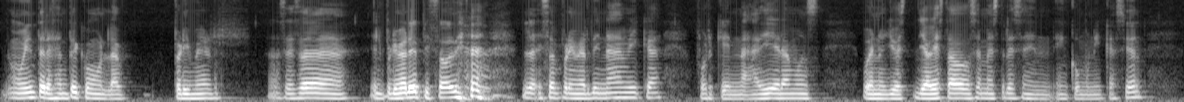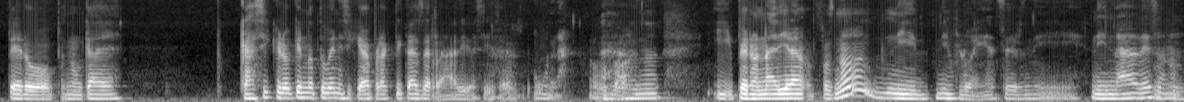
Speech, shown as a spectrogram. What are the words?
muy interesante como la primer, o sea, esa, el primer episodio, esa primer dinámica, porque nadie éramos, bueno, yo ya había estado dos semestres en, en comunicación, pero pues nunca, casi creo que no tuve ni siquiera prácticas de radio, así, o sea, una o dos, ¿no? Y, pero nadie era, pues no, ni, ni influencers, ni, ni nada de eso, ¿no?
